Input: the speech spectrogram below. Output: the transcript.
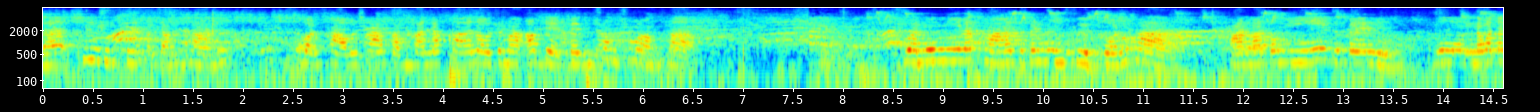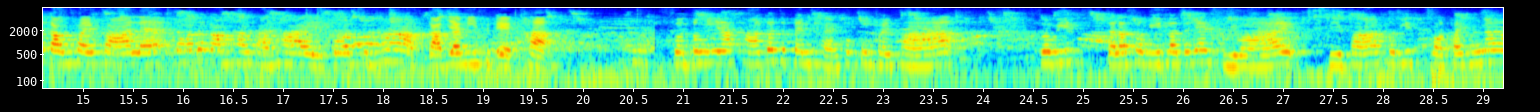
และชื่อคุณครูประจำชั้น ส่วนข่าวประชาสัมพันธ์นะคะ เราจะมาอัปเดตเป็นช่วงๆค่ะ ส่วนมุมนี้นะคะจะเป็นมุมสืบค้นค่ะ ผ่านมาตรงนี้จะเป็นมุมนวัตกรรมไฟฟ้า และนวัตกรรมภาษารไทยกรสุภาพกับยามี11 ค่ะ ส่วนตรงนี้นะคะก็จะเป็นแผงควบคุมไฟฟ้า สวิตช์แต่ละสวิตช์เราจะแยกสีไว้ สีฟ้าสวิตช์หลอดไฟข้างหน้า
